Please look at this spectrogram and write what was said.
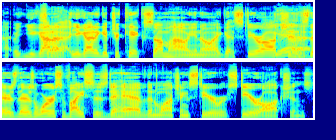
I mean, You gotta I- you gotta get your kicks somehow. You know, I get steer auctions. Yeah. There's there's worse vices to have than watching steer steer auctions.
